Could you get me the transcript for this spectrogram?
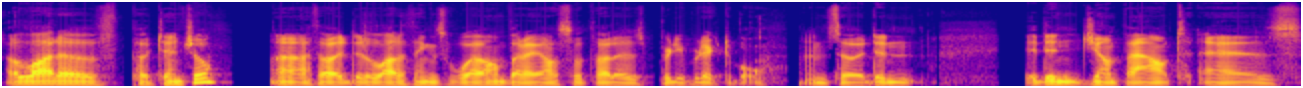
a lot of potential. Uh, I thought it did a lot of things well, but I also thought it was pretty predictable, and so it didn't it didn't jump out as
